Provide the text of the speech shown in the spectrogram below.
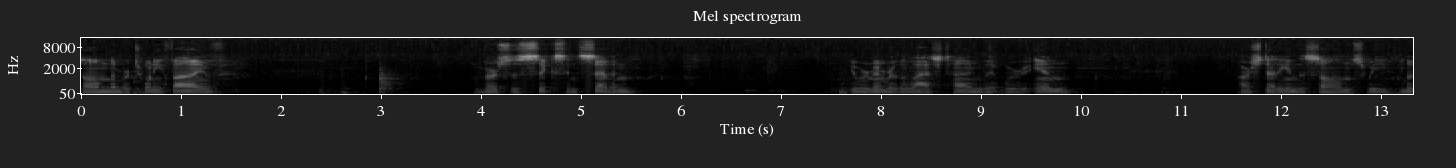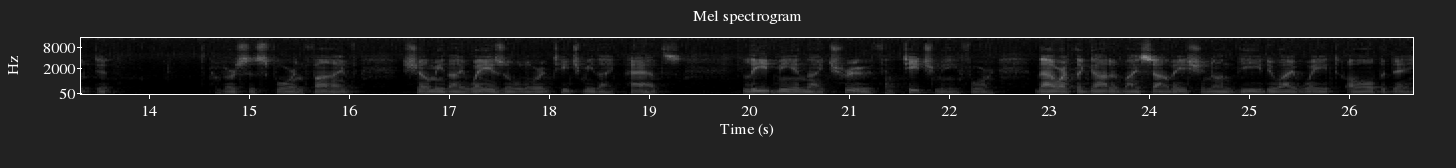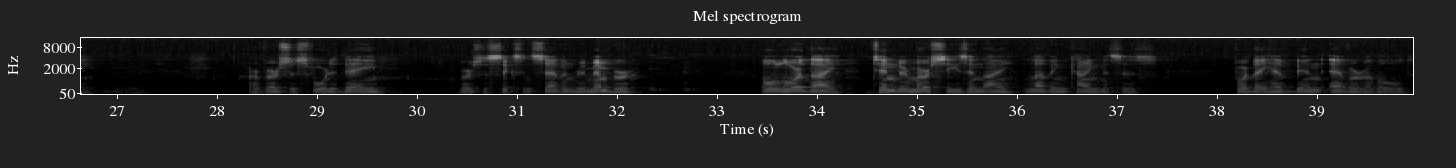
Psalm number 25, verses 6 and 7. You'll remember the last time that we were in our study in the Psalms, we looked at verses 4 and 5. Show me thy ways, O Lord, teach me thy paths. Lead me in thy truth, and teach me, for thou art the God of my salvation. On thee do I wait all the day. Our verses for today, verses 6 and 7. Remember, O Lord, thy tender mercies and thy loving kindnesses, for they have been ever of old.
